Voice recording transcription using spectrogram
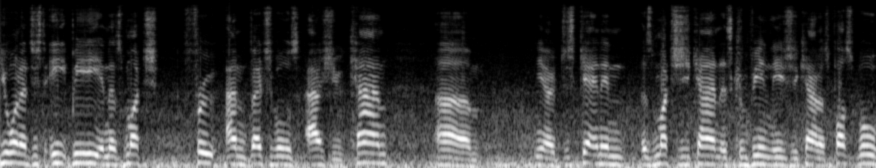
you want to just eat, be eating as much fruit and vegetables as you can. Um, you know, just getting in as much as you can, as conveniently as you can as possible,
